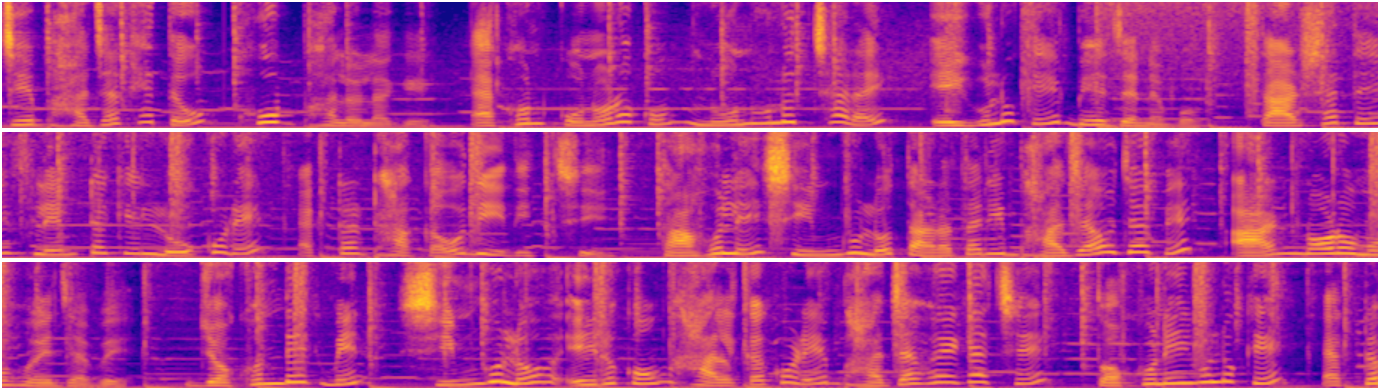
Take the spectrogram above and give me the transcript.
যে ভাজা খেতেও খুব ভালো লাগে। এখন কোনো রকম নুন হলুদ ছাড়াই এইগুলোকে ভেজে নেব। তার সাথে ফ্লেমটাকে লো করে একটা ঢাকাও দিয়ে দিচ্ছি। তাহলে শিমগুলো তাড়াতাড়ি ভাজাও যাবে আর নরমও হয়ে যাবে। যখন দেখবেন শিমগুলো এরকম হালকা করে ভাজা হয়ে গেছে, তখন এইগুলোকে একটা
